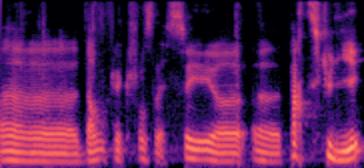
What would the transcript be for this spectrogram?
euh, donc, quelque chose d'assez euh, euh, particulier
